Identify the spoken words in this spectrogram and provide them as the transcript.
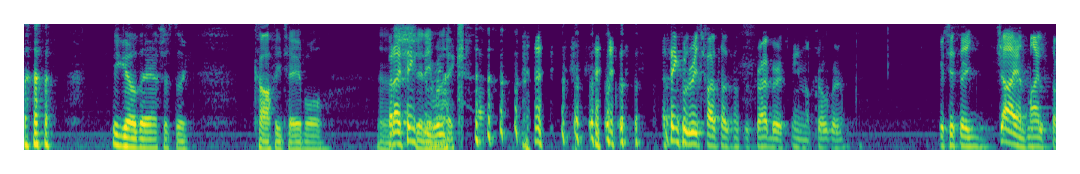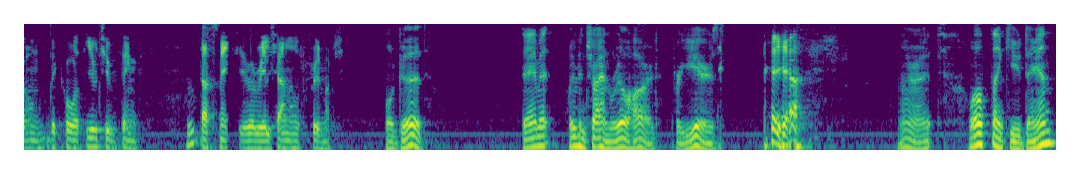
You go there, it's just a coffee table and But a I think shitty the mic. I think we'll reach 5,000 subscribers in October, which is a giant milestone because YouTube thinks Oops. that makes you a real channel, pretty much. Well, good. Damn it. We've been trying real hard for years. yeah. All right. Well, thank you, Dan.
